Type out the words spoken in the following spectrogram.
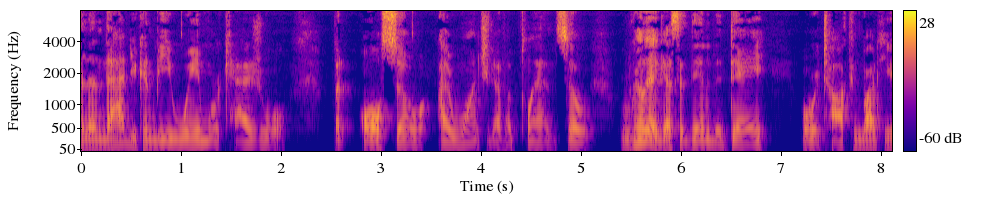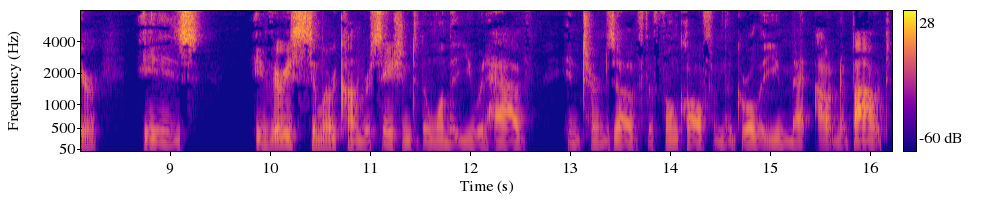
And then that you can be way more casual. But also, I want you to have a plan. So, really, I guess at the end of the day, what we're talking about here is a very similar conversation to the one that you would have in terms of the phone call from the girl that you met out and about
